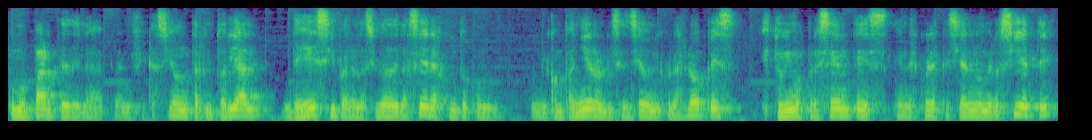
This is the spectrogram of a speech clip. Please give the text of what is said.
Como parte de la planificación territorial de ESI para la ciudad de Las Heras, junto con, mi compañero, el licenciado Nicolás López, estuvimos presentes en la Escuela Especial número 7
